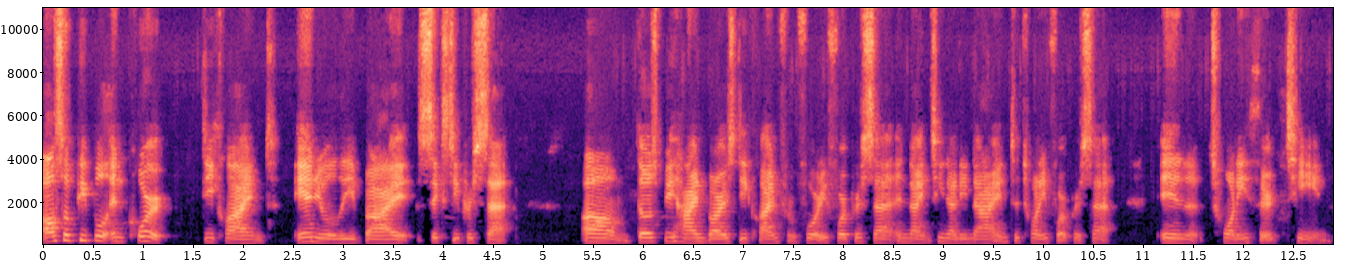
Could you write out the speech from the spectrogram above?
also, people in court declined annually by 60%. Um, those behind bars declined from 44% in 1999 to 24% in 2013.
